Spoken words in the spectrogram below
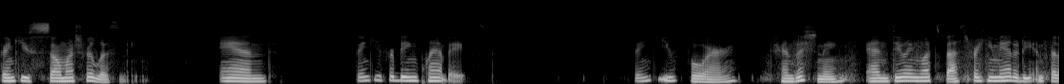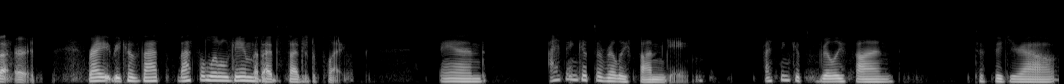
thank you so much for listening. And thank you for being plant based. Thank you for transitioning and doing what's best for humanity and for the earth, right? Because that's that's a little game that I decided to play. And I think it's a really fun game. I think it's really fun to figure out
